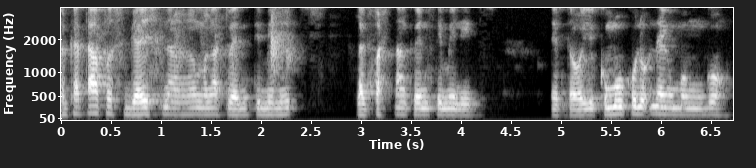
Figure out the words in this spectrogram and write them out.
Pagkatapos guys ng mga 20 minutes, lagpas ng 20 minutes, ito, yung kumukulo na yung munggo.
